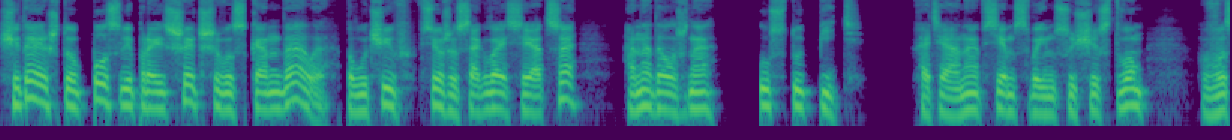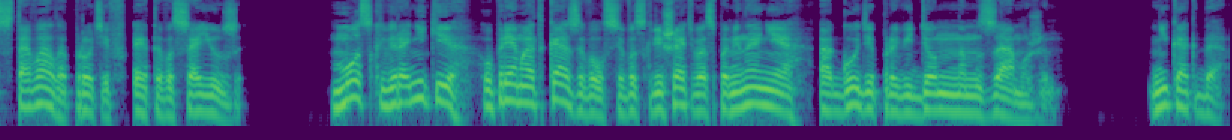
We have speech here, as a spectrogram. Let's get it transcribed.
считая, что после происшедшего скандала, получив все же согласие отца, она должна уступить, хотя она всем своим существом восставала против этого союза. Мозг Вероники упрямо отказывался воскрешать воспоминания о годе, проведенном замужем. Никогда,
